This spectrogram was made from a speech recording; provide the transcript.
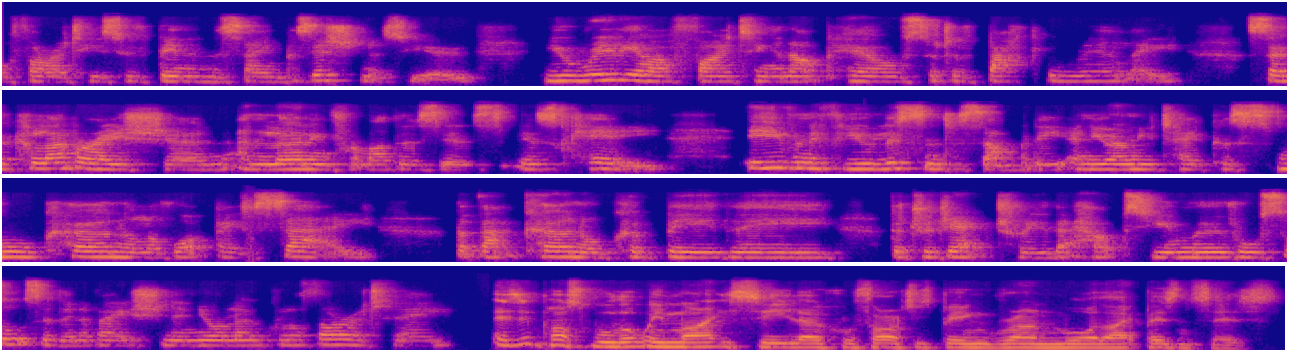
authorities who've been in the same position as you, you really are fighting an uphill sort of battle, really. So collaboration and learning from others is, is key. Even if you listen to somebody and you only take a small kernel of what they say, but that kernel could be the, the trajectory that helps you move all sorts of innovation in your local authority. Is it possible that we might see local authorities being run more like businesses?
